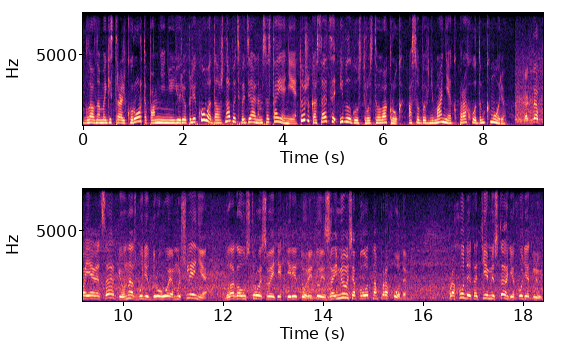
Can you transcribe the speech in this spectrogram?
Главная магистраль курорта, по мнению Юрия Полякова, должна быть в идеальном состоянии. То же касается и благоустройства вокруг. Особое внимание к проходам к морю. Когда появятся арки, у нас будет другое мышление благоустройства этих территорий. То есть займемся плотно проходами. Проходы – это те места, где ходят люди.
